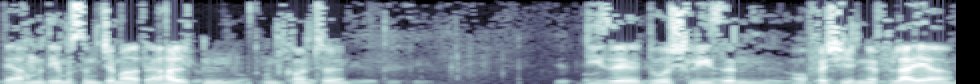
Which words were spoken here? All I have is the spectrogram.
der Ahmadi Muslim Jamaat erhalten und konnte diese durchlesen, auch verschiedene Flyer,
